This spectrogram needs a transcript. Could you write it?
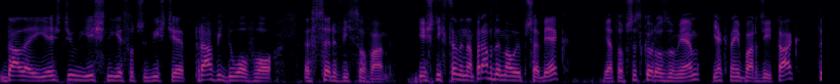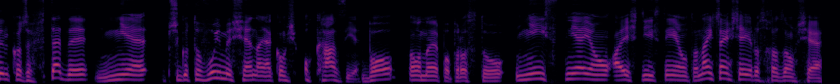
dalej jeździł, jeśli jest oczywiście prawidłowo serwisowany. Jeśli chcemy naprawdę mały przebieg, ja to wszystko rozumiem, jak najbardziej tak, tylko że wtedy nie przygotowujmy się na jakąś okazję, bo one po prostu nie istnieją, a jeśli istnieją, to najczęściej rozchodzą się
